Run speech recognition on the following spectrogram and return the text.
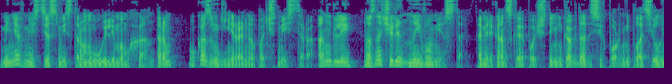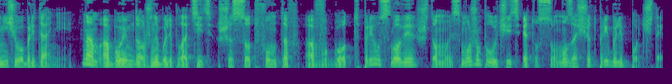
меня вместе с мистером Уильямом Хантером, указом генерального почтмейстера Англии, назначили на его место. Американская почта никогда до сих пор не платила ничего Британии. Нам обоим должны были платить 600 фунтов в год при условии, что мы сможем получить эту сумму за счет прибыли почты.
